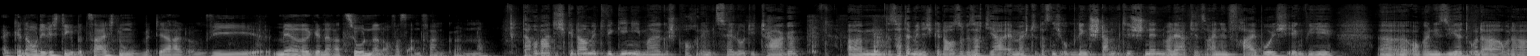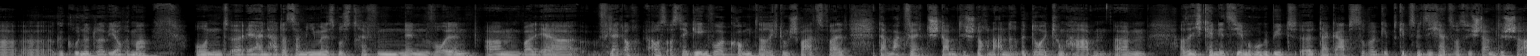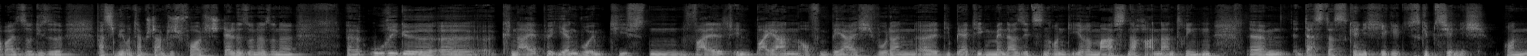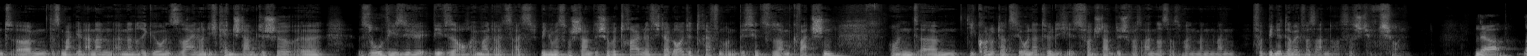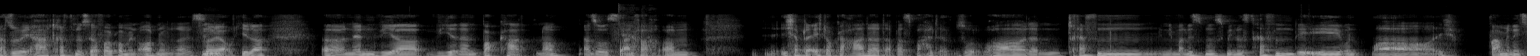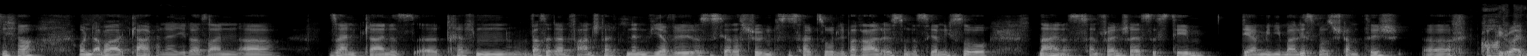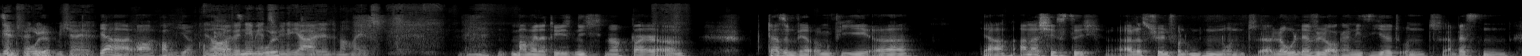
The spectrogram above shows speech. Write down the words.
genau die richtige Bezeichnung, mit der halt irgendwie mehrere Generationen dann auch was anfangen können. Ne? Darüber hatte ich genau mit Vigini mal gesprochen im Zello die Tage. Ähm, das hat er mir nicht genauso gesagt. Ja, er möchte das nicht unbedingt Stammtisch nennen, weil er hat jetzt einen in Freiburg irgendwie äh, organisiert oder oder äh, gegründet oder wie auch immer. Und äh, er hat das dann Minimalismus-Treffen nennen wollen, ähm, weil er vielleicht auch aus aus der Gegend, wo er kommt, da Richtung Schwarzwald, da mag vielleicht Stammtisch noch eine andere Bedeutung haben. Ähm, also ich kenne jetzt hier im Ruhrgebiet, äh, da gab es sogar gibt es mit Sicherheit sowas wie Stammtische, aber so diese, was ich mir unterm Stammtisch vorstelle, so eine so eine äh, urige äh, Kneipe irgendwo im tiefsten Wald in Bayern auf dem Berg, wo dann äh, die bärtigen Männer sitzen und ihre Maß nach anderen trinken. Ähm, das das kenne ich hier, das gibt's hier nicht. Und ähm, das mag in anderen anderen Regionen sein. Und ich kenne Stammtische äh, so, wie sie wie sie auch immer als als Minimalismus-Stammtische betreiben, dass sich da Leute treffen und ein bisschen zusammen quatschen. Und ähm, die Konnotation natürlich ist von Stammtisch was anderes, dass man man man verbindet damit was anderes. Das stimmt schon. Ja, also ja, Treffen ist ja vollkommen in Ordnung. Ne? Es soll mhm. ja auch jeder äh, nennen, wie er, wie er dann Bock hat. Ne? Also es ist ja. einfach, ähm, ich habe da echt auch gehadert, aber es war halt so, oh, dann Treffen, minimalismus-treffen.de und oh, ich war mir nicht sicher. Und aber klar, kann ja jeder sein, äh, sein kleines äh, Treffen, was er dann veranstaltet, nennen, wie er will. Das ist ja das Schöne, dass es halt so liberal ist und das ist ja nicht so, nein, das ist ein Franchise-System, der Minimalismus-Stammtisch äh, Copyright-Symbol. Oh, Michael. Ja, oh, komm hier. Copyright ja, wir nehmen jetzt, ja, das machen wir jetzt. Machen wir natürlich nicht, ne, weil äh, da sind wir irgendwie äh, ja anarchistisch, alles schön von unten und äh, Low Level organisiert und am besten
